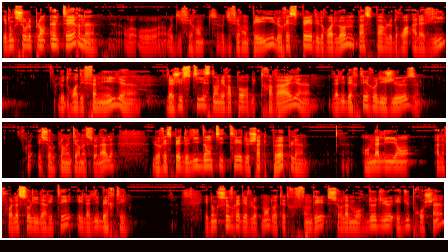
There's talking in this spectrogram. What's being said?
Et donc sur le plan interne, aux, différents pays, le respect des droits de l'homme passe par le droit à la vie, le droit des familles, la justice dans les rapports du travail, la liberté religieuse, et sur le plan international, le respect de l'identité de chaque peuple euh, en alliant à la fois la solidarité et la liberté. Et donc ce vrai développement doit être fondé sur l'amour de Dieu et du prochain,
